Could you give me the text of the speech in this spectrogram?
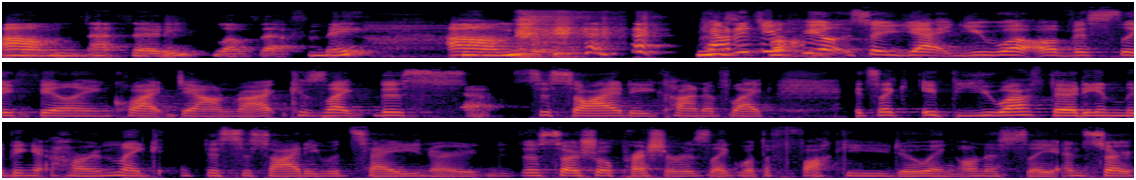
Um, at 30, love that for me. Um, How did you feel? So yeah, you were obviously feeling quite down, right? Because like this Yeah. society kind of like it's like if you are 30 and living at home, like the society would say, you know, the social pressure is like, what the fuck are you doing, honestly? And so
